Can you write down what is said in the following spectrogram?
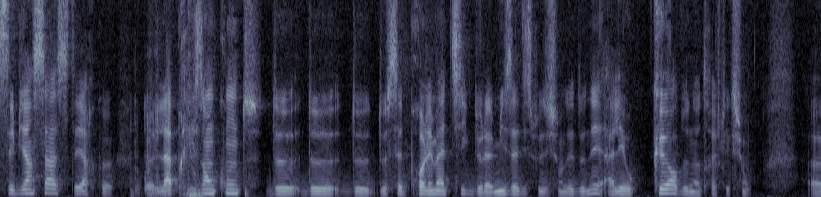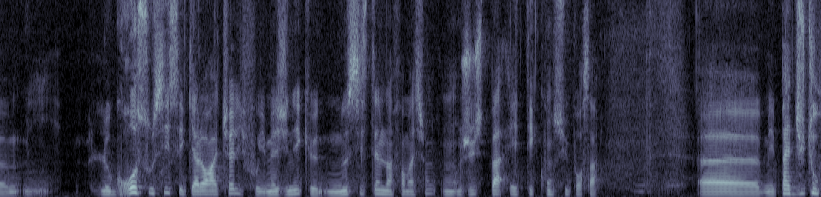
c'est bien ça, c'est-à-dire que euh, la prise en compte de, cette problématique de la mise à disposition des données, elle est au cœur de notre réflexion. Euh, le gros souci, c'est qu'à l'heure actuelle, il faut imaginer que nos systèmes d'information n'ont juste pas été conçus pour ça. Euh, mais pas du tout.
